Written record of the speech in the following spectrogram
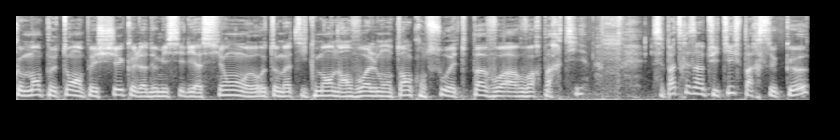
comment peut-on empêcher que la domiciliation euh, automatiquement n'envoie le montant qu'on ne souhaite pas voir, voir partir? C'est pas très intuitif parce que,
